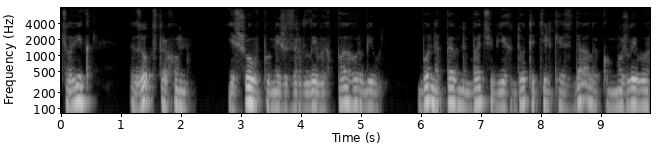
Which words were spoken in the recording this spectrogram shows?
Чоловік з острахом йшов поміж зрадливих пагорбів, бо, напевне, бачив їх доти тільки здалеку, можливо,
